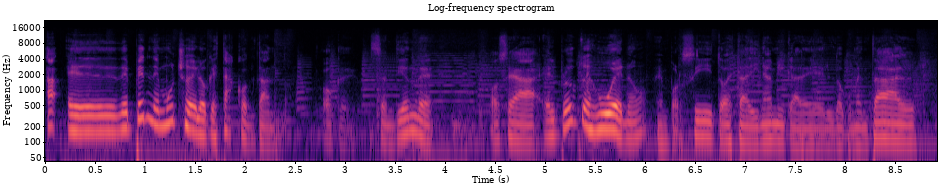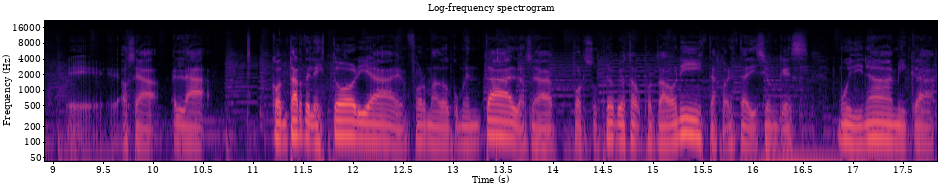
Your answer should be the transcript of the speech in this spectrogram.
ah, eh, depende mucho de lo que estás contando. Ok. ¿Se entiende? O sea, el producto es bueno en por sí, toda esta dinámica del documental, eh, o sea, la contarte la historia en forma documental, o sea, por sus propios protagonistas, con esta edición que es muy dinámica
